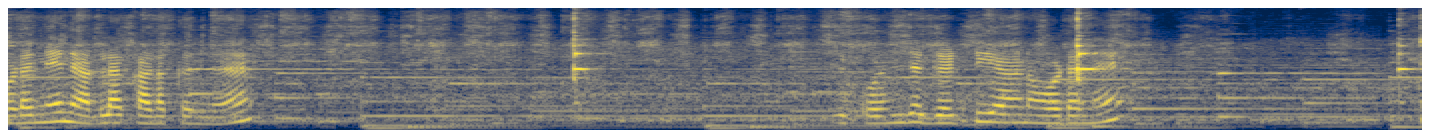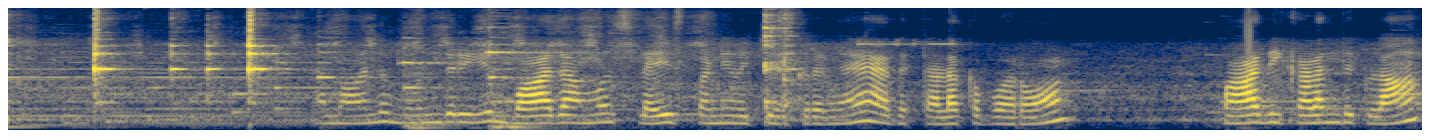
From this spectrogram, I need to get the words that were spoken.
உடனே நல்லா கலக்குங்க. இது கொஞ்சம் கட்டியான உடனே நம்ம வந்து முந்திரியும் பாதாமும் ஸ்லைஸ் பண்ணி வச்சுருக்குறோங்க. அதை கலக்க போகிறோம் பாதி கலந்துக்கலாம்.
